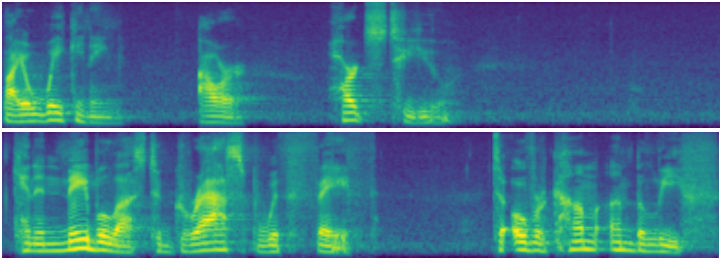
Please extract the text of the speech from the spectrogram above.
by awakening our hearts to you, can enable us to grasp with faith, to overcome unbelief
